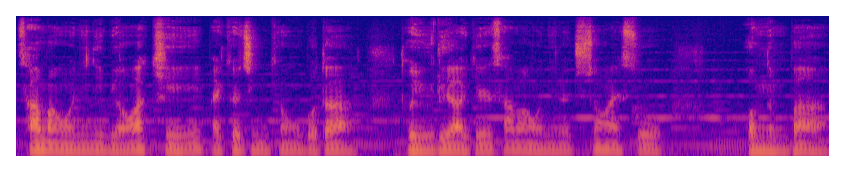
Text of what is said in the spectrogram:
사망 원인이 명확히 밝혀진 경우보다 더 유리하게 사망 원인을 추정할 수 없는 바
